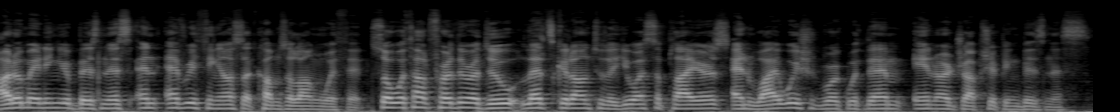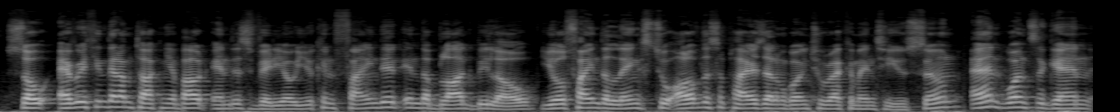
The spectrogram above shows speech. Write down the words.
automating your business, and everything else that comes along with it. So without further ado, let's get on to the US suppliers and why we should work with them in our dropshipping business. So everything that I'm talking about in this video, you can find it in the blog below. You'll find the links to all of the suppliers that I'm going to recommend to you soon. And once again,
